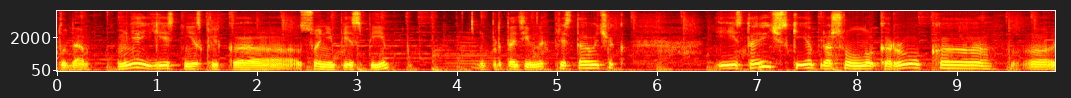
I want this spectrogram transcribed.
туда. У меня есть несколько Sony PSP портативных приставочек. И исторически я прошел Loco Rock, э,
